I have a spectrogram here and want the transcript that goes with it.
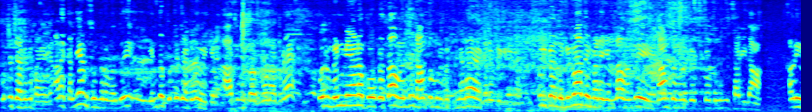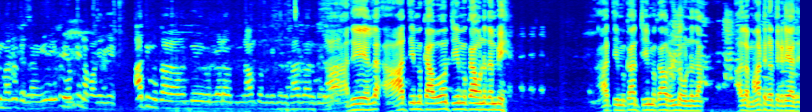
குற்றச்சாட்டுக்கு பயங்க ஆனால் கல்யாண சுந்தரம் வந்து எந்த குற்றச்சாட்டுக்கும் வைக்கிறேன் அதிமுக போனால் கூட ஒரு மென்மையான போக்கை தான் வந்து நாம் தமிழர் கட்சி மேலே கடைபிடிக்கிறாங்க. குறிப்பாக அந்த விவாத மேடைகள்லாம் வந்து நாம் தமிழர் கட்சி பேசுனது சரிதான் அப்படிங்கிற மாதிரிலாம் பேசுகிறாங்க எப்படி எப்படி நான் பார்க்குறீங்க அதிமுக வந்து ஒரு வேளை வந்து நாம் தமிழர் கட்சியோட சார்பாக இருக்குதா? அது இல்லை அதிமுகவும் திமுக ஒன்று தம்பி. அதிமுக திமுக ரெண்டும் ஒன்று தான் அதில் மாட்டுக்கிறது கருத்து கிடையாது.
